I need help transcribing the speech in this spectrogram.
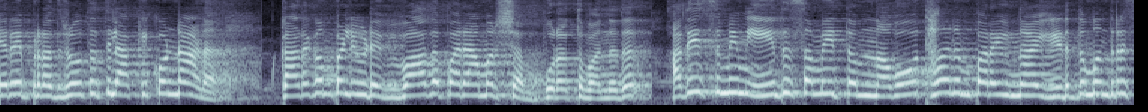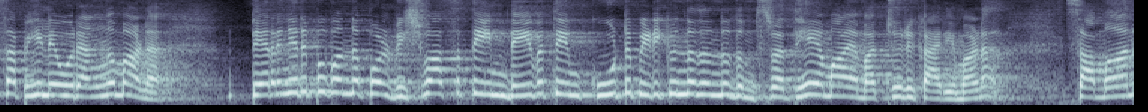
ഏറെ പ്രതിരോധത്തിലാക്കിക്കൊണ്ടാണ് കടകംപള്ളിയുടെ വിവാദ പരാമർശം പുറത്തു വന്നത്. അതേസമയം ഏത് സമയത്തും നവോത്ഥാനം പറയുന്ന ഇടതുമന്ത്രിസഭയിലെ ഒരു അംഗമാണ് തെരഞ്ഞെടുപ്പ് വന്നപ്പോൾ വിശ്വാസത്തെയും ദൈവത്തെയും കൂട്ടുപിടിക്കുന്നതെന്നതും ശ്രദ്ധേയമായ മറ്റൊരു കാര്യമാണ്. സമാന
